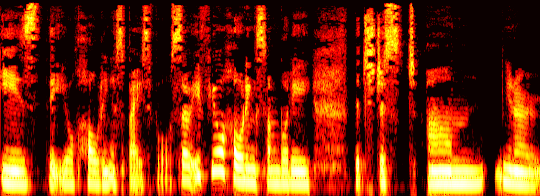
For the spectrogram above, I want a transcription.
is that you're holding a space for. So if you're holding somebody that's just, um, you know,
